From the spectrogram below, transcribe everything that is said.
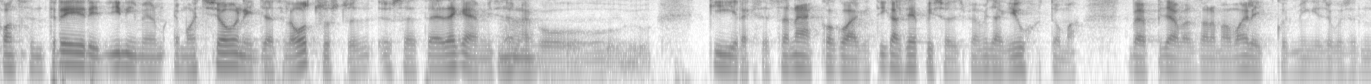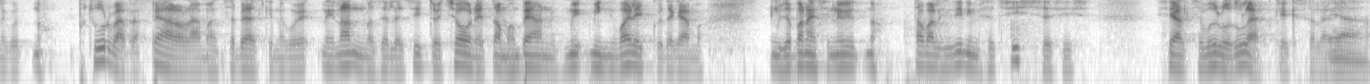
kontsentreerid inimemotsioonid ja selle otsustuse tegemise mm. nagu kiireks, sest sa näed kogu aeg, et igas episoodis peab midagi juhtuma. peab pidevalt olema valikud, mingisugused nagu noh, surve peab peal olema, et sa peadki nagu neile andma selle situatsiooni, et ma pean nüüd mingi valiku tegema. kui sa paned sinna nüüd noh, tavalised inimesed sisse, siis, sealt see võlu tulebki, eks ole. jaa,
